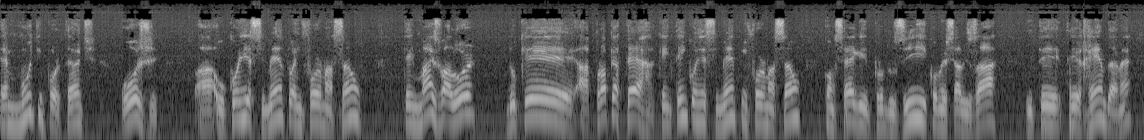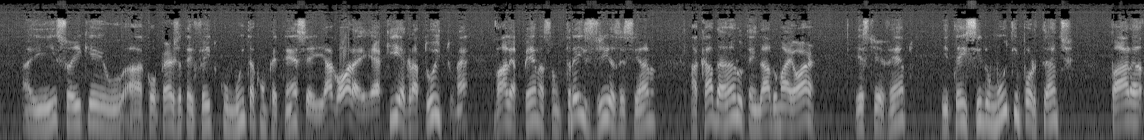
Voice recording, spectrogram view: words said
É muito importante hoje a, o conhecimento, a informação tem mais valor do que a própria terra. Quem tem conhecimento, informação, consegue produzir, comercializar e ter, ter renda, né? E isso aí que o, a Cooper já tem feito com muita competência e agora é aqui é gratuito, né? Vale a pena, são três dias esse ano. A cada ano tem dado maior este evento e tem sido muito importante para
